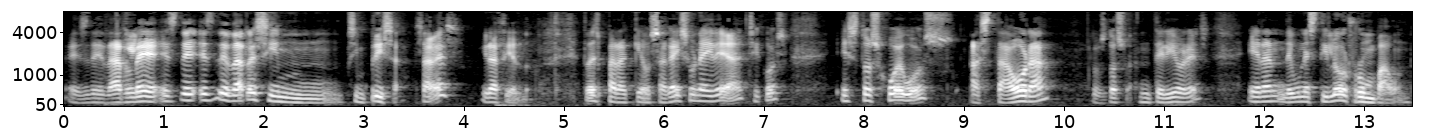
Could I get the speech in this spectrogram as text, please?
es de darle, es de, es de darle sin, sin prisa, ¿sabes? Ir haciendo. Entonces, para que os hagáis una idea, chicos, estos juegos, hasta ahora, los dos anteriores, eran de un estilo Runbound.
